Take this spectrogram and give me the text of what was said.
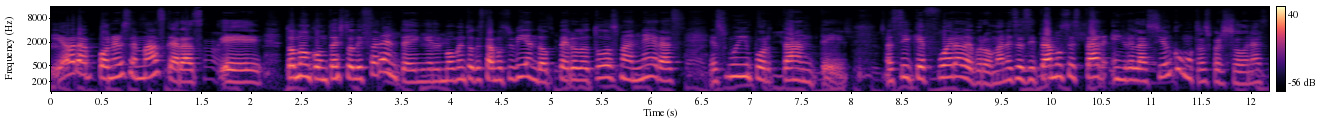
Y ahora ponerse máscaras eh, toma un contexto diferente en el momento que estamos viviendo, pero de todas maneras es muy importante. Así que fuera de broma, necesitamos estar en relación con otras personas,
